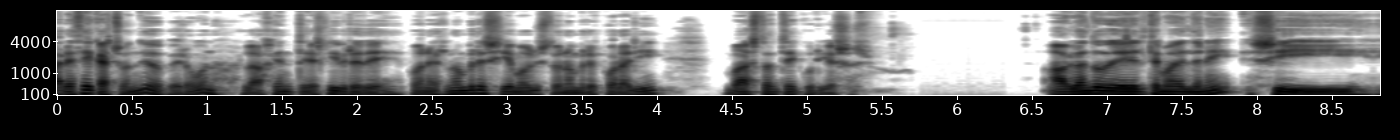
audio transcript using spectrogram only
parece cachondeo, pero bueno, la gente es libre de poner nombres y hemos visto nombres por allí bastante curiosos. Hablando del tema del DNI, si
